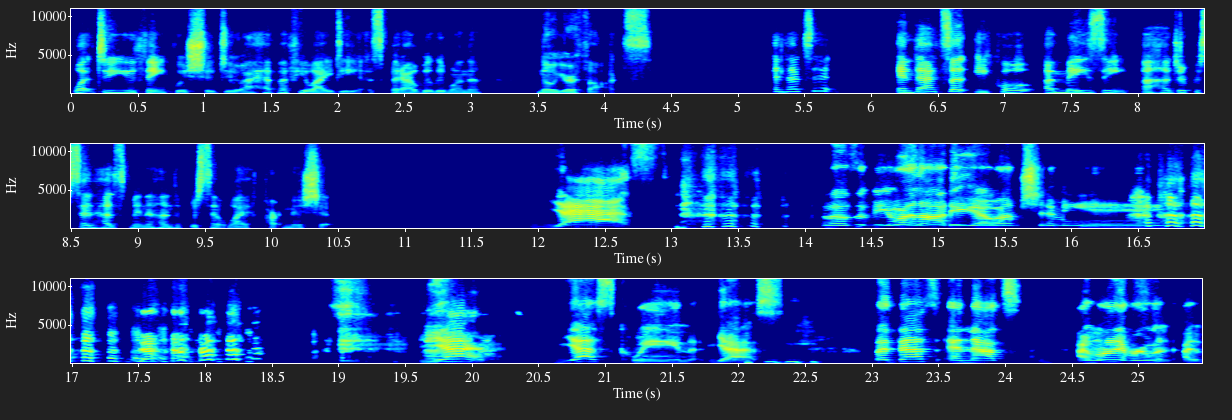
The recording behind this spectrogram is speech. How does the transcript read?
What do you think we should do? I have a few ideas, but I really want to know your thoughts. And that's it. And that's an equal, amazing 100% husband, 100% wife partnership. Yes. For those of you on audio, I'm shimmying. yes. Yes, queen. Yes but that's and that's i want everyone i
